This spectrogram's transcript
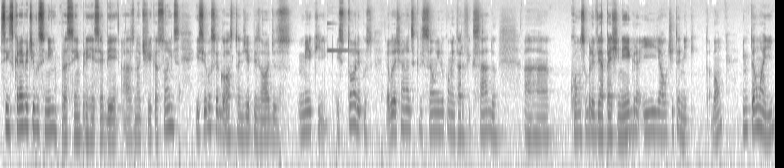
se inscreve e ativa o sininho para sempre receber as notificações. E se você gosta de episódios meio que históricos, eu vou deixar na descrição e no comentário fixado uh, como sobreviver à peste negra e ao Titanic, tá bom? Então aí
